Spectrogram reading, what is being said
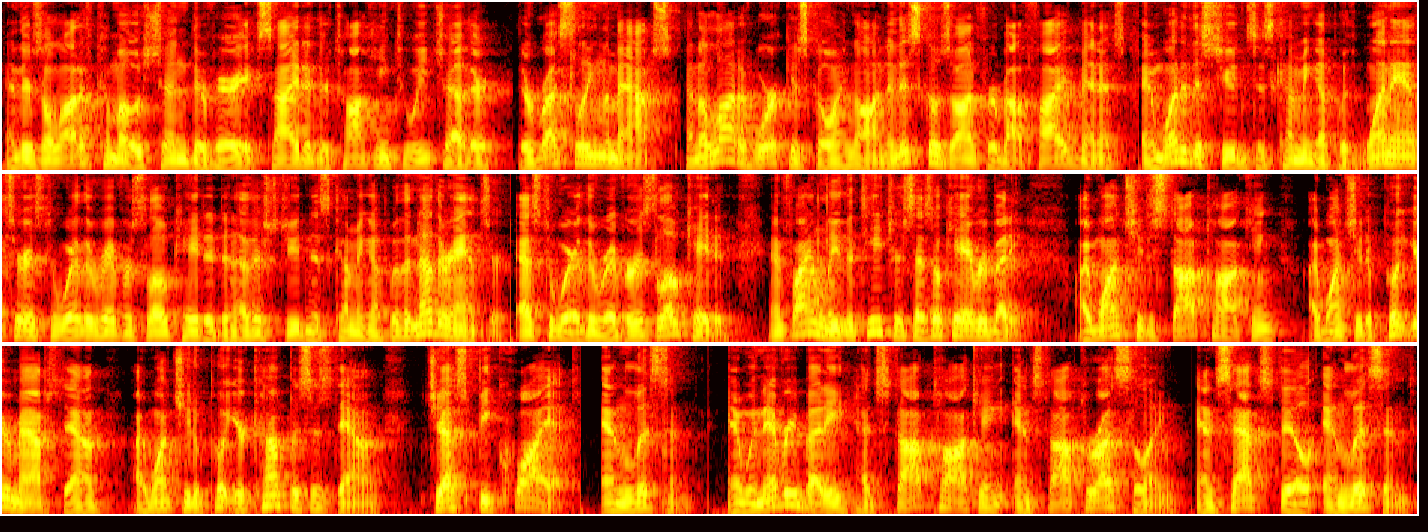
And there's a lot of commotion. They're very excited. They're talking to each other. They're rustling the maps, and a lot of work is going on. And this goes on for about five minutes. And one of the students is coming up with one answer as to where the river's located. Another student is coming up with another answer as to where the river is located. And finally, the teacher says, Okay, everybody, I want you to stop talking. I want you to put your maps down. I want you to put your compasses down. Just be quiet and listen. And when everybody had stopped talking and stopped rustling and sat still and listened,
